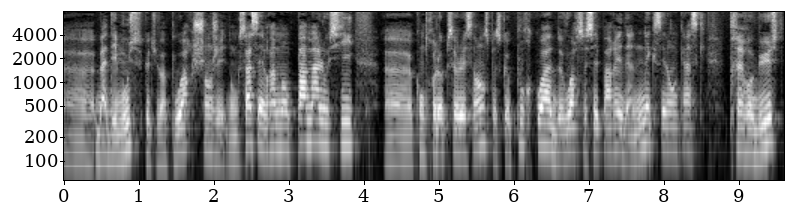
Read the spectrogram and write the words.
euh, bah, des mousses que tu vas pouvoir changer. Donc ça c'est vraiment pas mal aussi euh, contre l'obsolescence parce que pourquoi devoir se séparer d'un excellent casque très robuste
